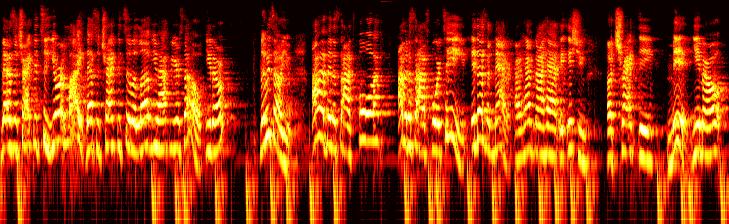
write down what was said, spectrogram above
that's attracted to your light, that's attracted to the love you have for yourself, you know? Let me tell you, I have been a size four, I've been a size 14. It doesn't matter. I have not had an issue attracting men, you know?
